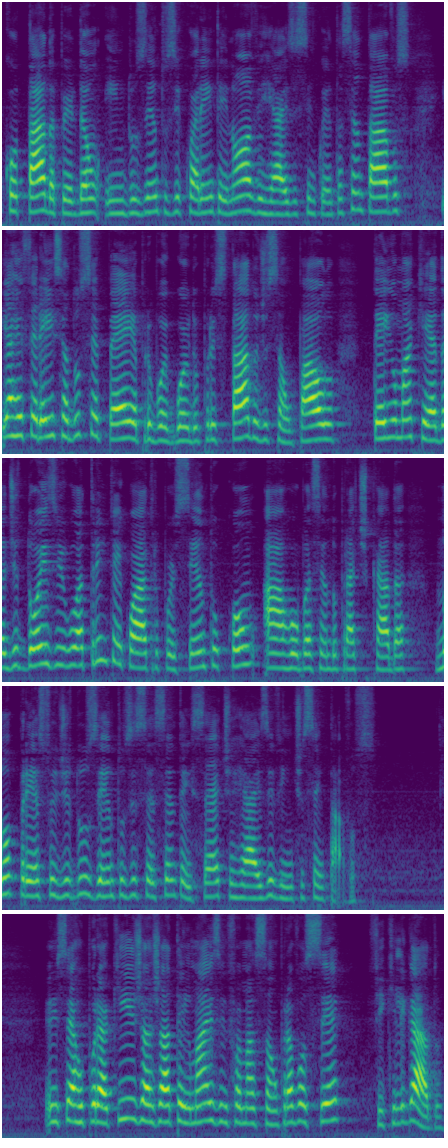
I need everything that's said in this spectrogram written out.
cotada, perdão, em R$ 249,50. E a referência do CPEA para o boi gordo para o estado de São Paulo tem uma queda de 2,34%, com a arroba sendo praticada no preço de R$ 267,20. Eu encerro por aqui, já já tem mais informação para você. Fique ligado.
